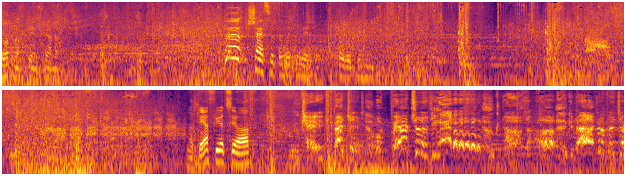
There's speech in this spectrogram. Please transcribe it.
wenig Schaden auf die Entferner. Ah, Scheiße, da wollte ich nicht. Da wollte ich hin. Na, der führt sie auf. Okay, bettet und bettet. Gnade, Gnade bitte.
